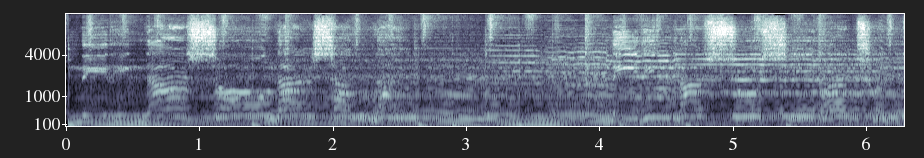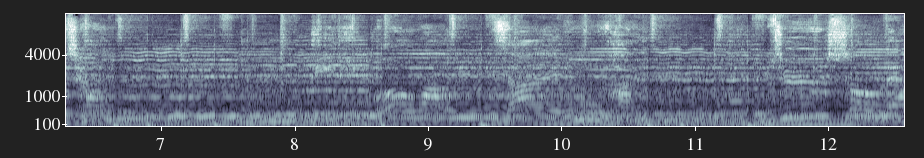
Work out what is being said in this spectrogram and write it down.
你听那首《南山南》，你听那熟悉的春蝉，你听过往在呼喊，执手两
